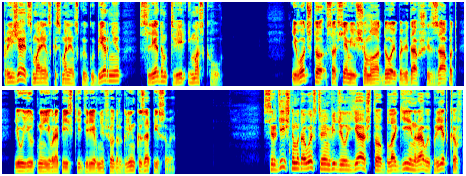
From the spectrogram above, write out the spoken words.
Проезжает Смоленск и Смоленскую губернию, следом Тверь и Москву. И вот что совсем еще молодой, повидавший Запад и уютные европейские деревни Федор Глинка записывает. Сердечным удовольствием видел я, что благие нравы предков,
